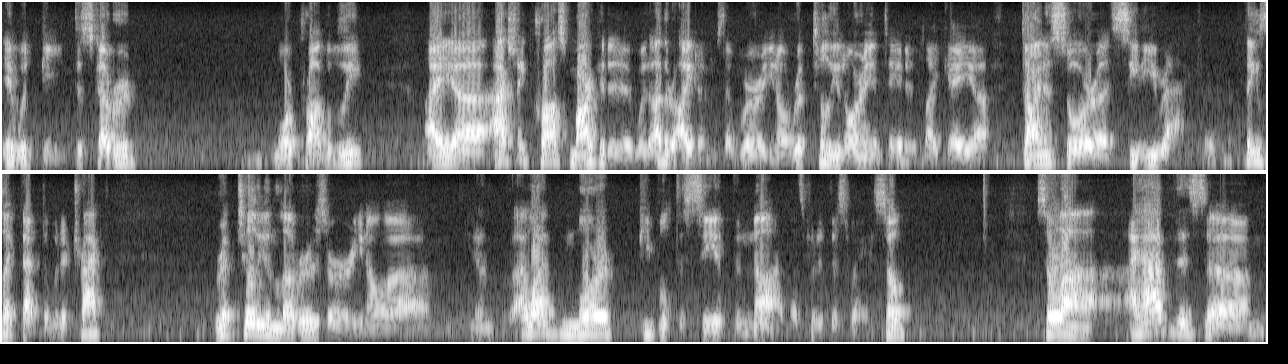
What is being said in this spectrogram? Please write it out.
it would be discovered more probably. I uh, actually cross-marketed it with other items that were, you know, reptilian-orientated, like a uh, dinosaur uh, CD rack or things like that that would attract reptilian lovers or, you know, um, you know, I want more people to see it than not, let's put it this way. So, so uh, I have this... Um,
